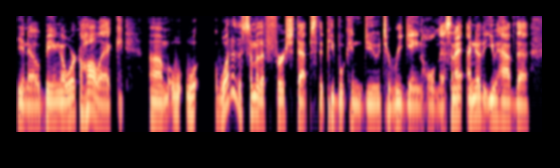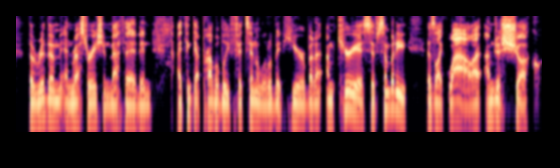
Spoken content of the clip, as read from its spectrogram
you know, being a workaholic. Um, w- what are the some of the first steps that people can do to regain wholeness? And I, I know that you have the the rhythm and restoration method, and I think that probably fits in a little bit here. But I, am curious if somebody is like, "Wow, I, I'm just shook."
